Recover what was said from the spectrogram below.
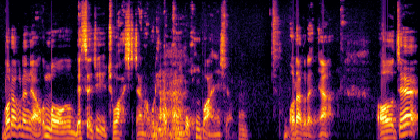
뭐라 그랬냐? 뭐 메시지 좋아하시잖아. 우리 또 공보 홍보 아니시죠? 음. 뭐라 그랬냐? 어제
